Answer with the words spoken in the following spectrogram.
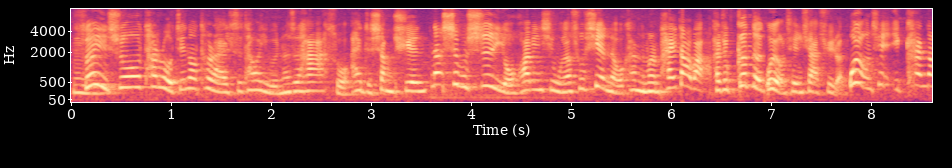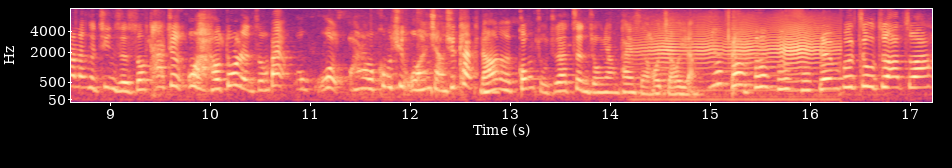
嗯、所以说，他如果见到特莱斯，他会以为那是他所爱的上轩，那是不是有花边新闻要出现了？我看能不能拍到吧。他就跟着魏永倩下去了。魏永倩一看到那个镜子的时候，他就哇，好多人怎么办？我我完了，我过不去，我很想去看。然后呢，公主就在正中央，潘神或脚痒，忍不住抓抓。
